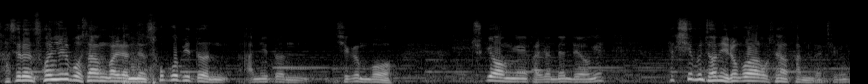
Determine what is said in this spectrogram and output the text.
사실은 손실보상 관련된 소급이든 아니든 지금 뭐 추경에 관련된 내용이 핵심은 저는 이런 거라고 생각합니다. 지금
